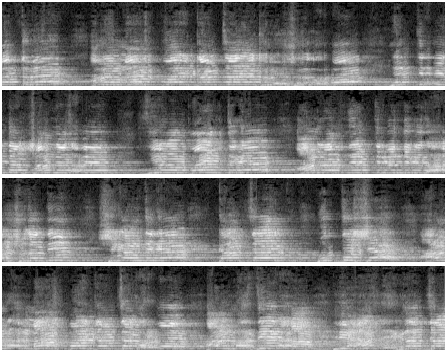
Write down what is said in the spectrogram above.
মাধ্যমে আমরা মাস পর কার্যা এখনই শুরু করব নেতৃবৃন্দের সামনে যাবেন জিরো পয়েন্ট থেকে আমরা নেতৃবৃন্দকে যাওয়ার সুযোগ দিন। সেখান থেকে গাজার উদ্দেশ্যে আমরা মাস পর কার্যা করব। আর গাজা লিহাজি কার্যা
